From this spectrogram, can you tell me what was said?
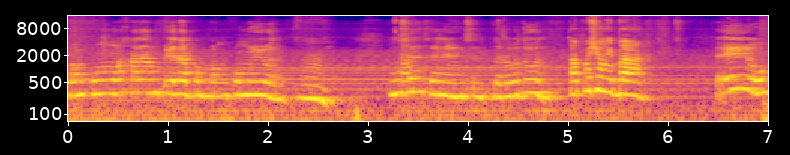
Pang kumuha ka ng pera, pang mo yun. Mm. Yung sa sa yung sa dalawa doon. Tapos yung iba, Eh, yo.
